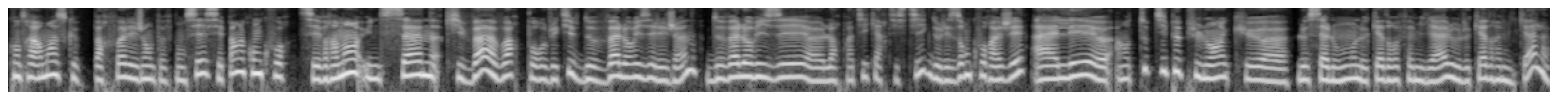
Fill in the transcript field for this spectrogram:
Contrairement à ce que parfois les gens peuvent penser, c'est pas un concours. C'est vraiment une scène qui va avoir pour objectif de valoriser les jeunes, de valoriser euh, leurs pratiques artistiques, de les encourager à aller euh, un tout petit peu plus loin que euh, le salon, le cadre familial ou le cadre amical.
